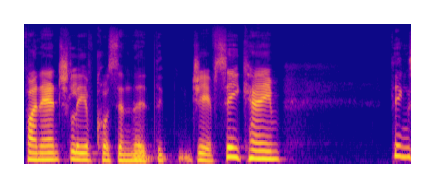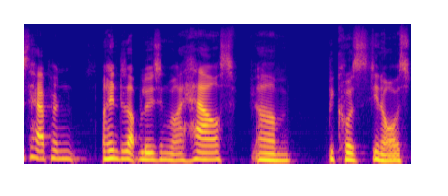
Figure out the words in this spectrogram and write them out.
financially. Of course, then the, the GFC came. Things happened. I ended up losing my house um, because, you know, I was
